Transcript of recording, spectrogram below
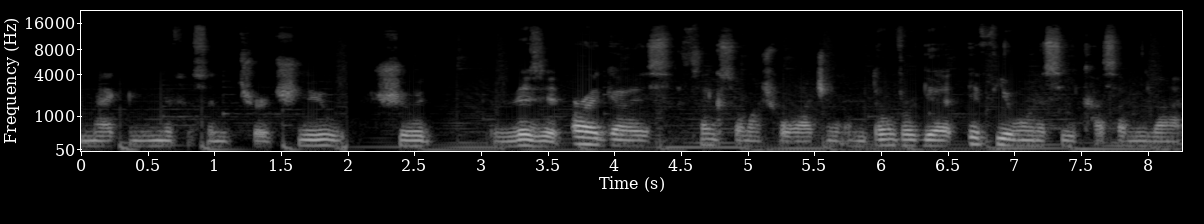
magnificent church. You should visit. Alright guys, thanks so much for watching and don't forget if you want to see Casa Mila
